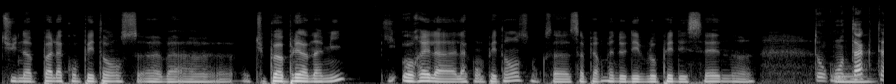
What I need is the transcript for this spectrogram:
tu n'as pas la compétence euh, bah, euh, tu peux appeler un ami qui aurait la, la compétence donc ça, ça permet de développer des scènes euh, Ton contact.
